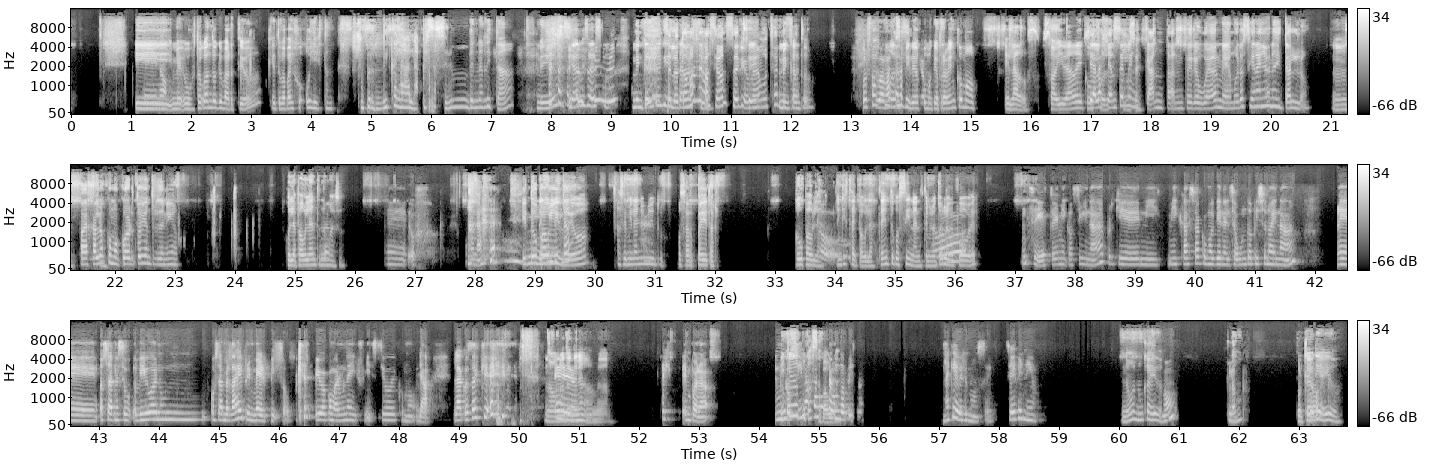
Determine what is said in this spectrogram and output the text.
Y Eh, no. me gustó cuando que partió, que tu papá dijo, oye, están súper ricas las las pizzas, se ven Bernardita. Me dio demasiada risa eso. Me encanta que Se lo toman así. demasiado en serio, Sí, me da mucha risa. Me encantó. Por favor, como esos videos, como que prueben como helados, suavidad y Sí, a la confort, gente no le sé. encantan, pero weón, me demoro 100 años en editarlo. Mm. Para dejarlos como cortos y entretenidos. Con la Paula entendemos eso. Eh, uf. ¿Y tú, Paulita? video hace mil años en mi YouTube, o sea, para editar. Go, Paula. ¿En qué Oh. estás, Paula? ¿Estás en tu cocina en este minuto, lo que Oh. puedo ver? Sí, estoy en mi cocina porque mi, mi casa como que en el segundo piso no hay nada. Eh, o sea, en el vivo en un, o sea, en verdad es el primer piso, vivo como en un edificio y como, ya. La cosa es que, No, no entendí Em, nada, en ¿verdad? es- eh, bueno, mi Nunca he ido a tu cocina casa, está en el segundo piso. Nada que ver, Monse. Sí he venido, No, nunca he ido. ¿no? ¿Por qué habría ido?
